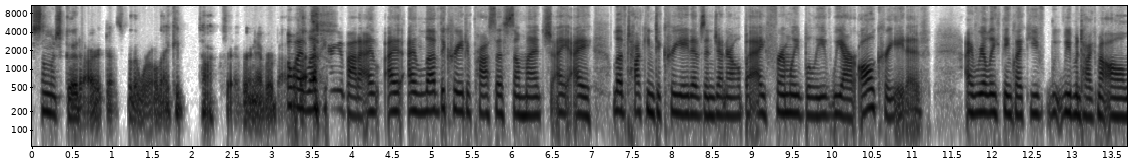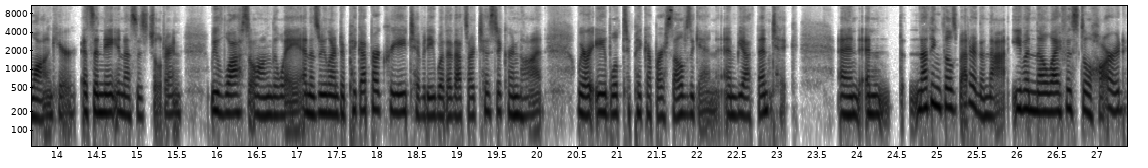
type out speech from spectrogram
so much good art does for the world. I could talk forever and ever about. Oh, I love hearing about it. I, I, I love the creative process so much. I I love talking to creatives in general, but I firmly believe we are all creative. I really think like you've we've been talking about all along here. It's innate in us as children. We've lost along the way, and as we learn to pick up our creativity, whether that's artistic or not, we are able to pick up ourselves again and be authentic. And and nothing feels better than that. Even though life is still hard,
